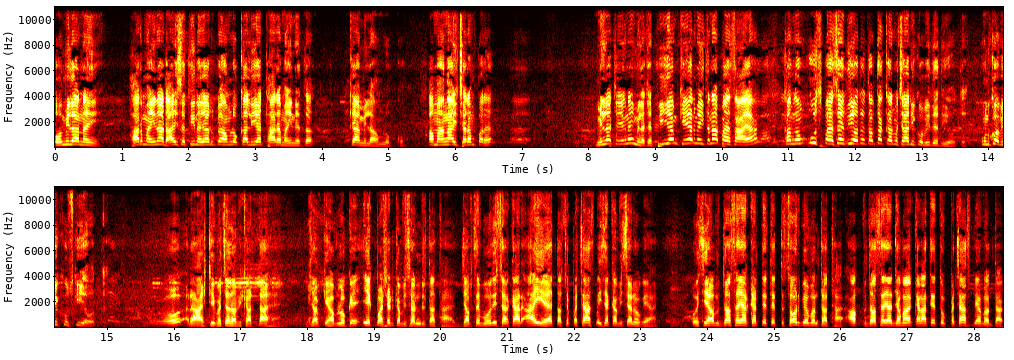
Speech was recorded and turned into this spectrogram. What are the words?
वो मिला नहीं। हर महीना ढाई से तीन हज़ार रुपया हम लोग का लिया अठारह महीने तक। क्या मिला हम लोग को? अब महँगाई चरम पर है। मिलना चाहिए नहीं मिलना चाहिए? पीएम केयर में इतना पैसा आया, कम से कम उस पैसे दिए होते, तब तक कर्मचारी को भी दे दिए होते। उनको भी खुश किए होते। वो राष्ट्रीय बचत अभिकर्ता है, जबकि हम लोग के एक परसेंट कमीशन मिलता था। जब से मोदी सरकार आई है, तब से पचास पैसा कमीशन हो गया है। वैसे हम दस हज़ार करते थे तो सौ रुपया बनता था। अब दस हज़ार जमा कराते तो पचास रुपया बनता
